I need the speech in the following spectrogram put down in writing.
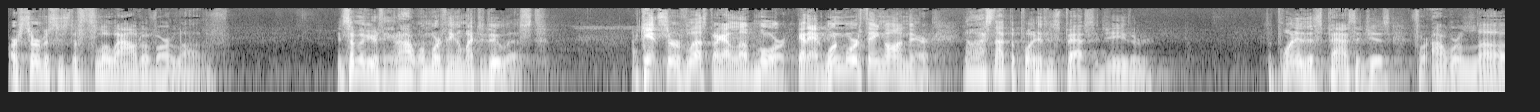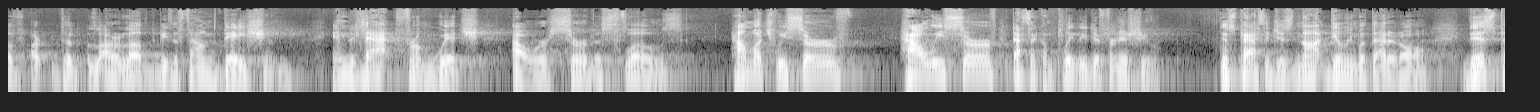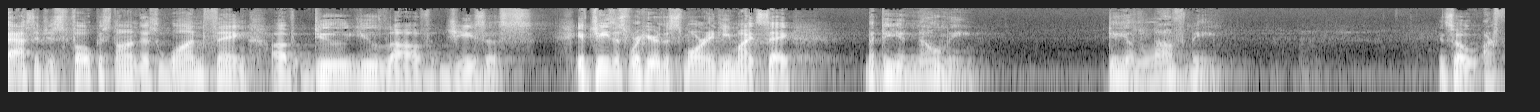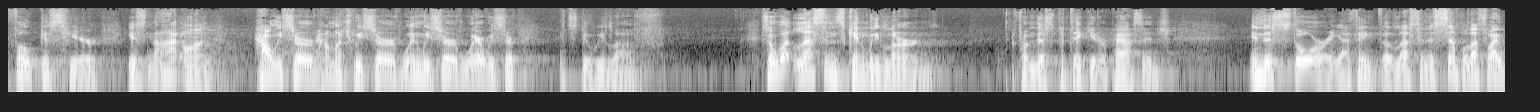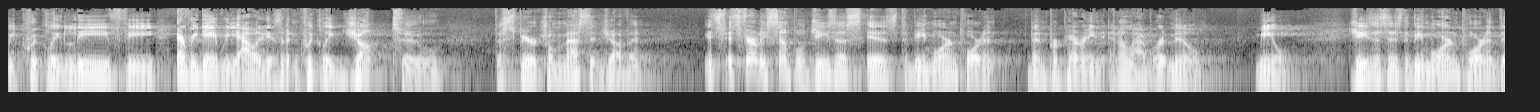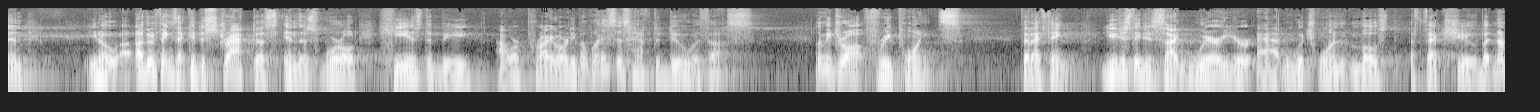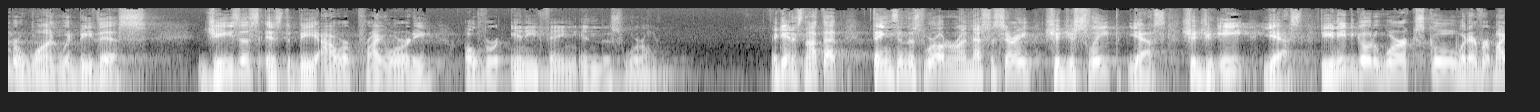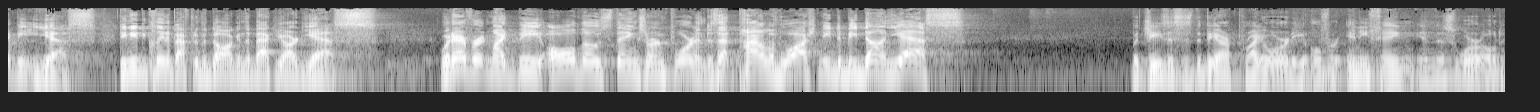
Our service is to flow out of our love. And some of you are thinking, oh, one more thing on my to do list. I can't serve less, but I got to love more. Got to add one more thing on there. No, that's not the point of this passage either. The point of this passage is for our love, our, to, our love to be the foundation and that from which our service flows. How much we serve, how we serve, that's a completely different issue. This passage is not dealing with that at all. This passage is focused on this one thing of do you love Jesus? If Jesus were here this morning, he might say, But do you know me? Do you love me? And so our focus here is not on how we serve, how much we serve, when we serve, where we serve. It's do we love? So, what lessons can we learn from this particular passage? In this story, I think the lesson is simple. That's why we quickly leave the everyday realities of it and quickly jump to the spiritual message of it. It's, it's fairly simple. Jesus is to be more important than preparing an elaborate meal. Meal. Jesus is to be more important than you know other things that could distract us in this world. He is to be our priority. But what does this have to do with us? Let me draw out three points that I think you just need to decide where you're at and which one most affects you. But number one would be this Jesus is to be our priority over anything in this world. Again, it's not that things in this world are unnecessary. Should you sleep? Yes. Should you eat? Yes. Do you need to go to work, school, whatever it might be? Yes. Do you need to clean up after the dog in the backyard? Yes. Whatever it might be, all those things are important. Does that pile of wash need to be done? Yes. But Jesus is to be our priority over anything in this world.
